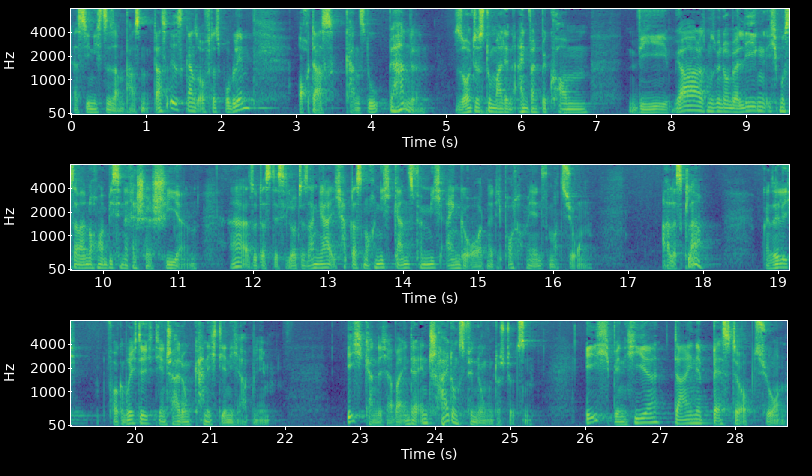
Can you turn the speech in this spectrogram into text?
dass sie nicht zusammenpassen. Das ist ganz oft das Problem. Auch das kannst du behandeln. Solltest du mal den Einwand bekommen, wie, ja, das muss ich mir noch überlegen, ich muss da mal noch mal ein bisschen recherchieren. Ja, also, dass, dass die Leute sagen, ja, ich habe das noch nicht ganz für mich eingeordnet, ich brauche noch mehr Informationen. Alles klar. Ganz ehrlich, vollkommen richtig, die Entscheidung kann ich dir nicht abnehmen. Ich kann dich aber in der Entscheidungsfindung unterstützen. Ich bin hier deine beste Option.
